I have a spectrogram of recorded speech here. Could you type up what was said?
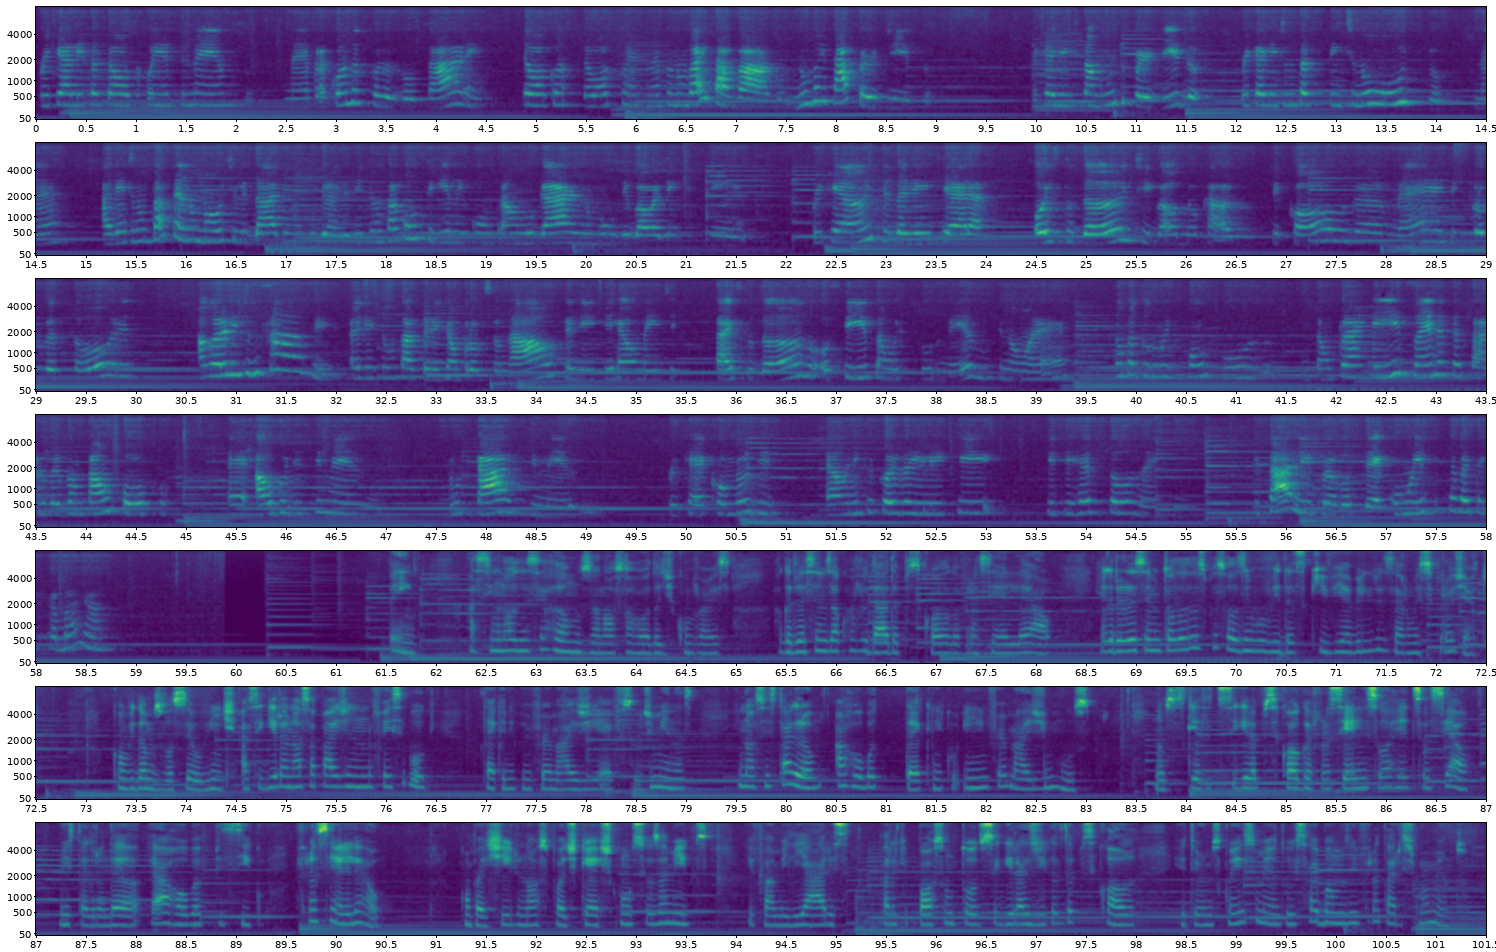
Porque ali está seu autoconhecimento, né? Para quando as coisas voltarem, seu, autoconhecimento não vai estar tá vago, não vai estar tá perdido. Porque a gente está muito perdido porque a gente não está se sentindo útil né? A gente não está tendo uma utilidade muito grande, a gente não está conseguindo encontrar um lugar no mundo igual a gente tinha. Porque antes a gente era o estudante, igual no meu caso, psicóloga, médico, professores. Agora a gente não sabe. A gente não sabe se a gente é um profissional, se a gente realmente está estudando, ou se isso é um estudo mesmo, se não é. Então tá tudo muito confuso. Então, para isso é necessário levantar um pouco é, algo de si mesmo, buscar a si mesmo. Porque é como eu disse, é a única coisa ali que, que te restou, né? Que, que tá ali para você. É com isso que você vai ter que trabalhar. Bem, assim nós encerramos a nossa roda de conversa. Agradecemos a convidada a psicóloga Franciele Leal e agradecemos todas as pessoas envolvidas que viabilizaram esse projeto. Convidamos você, ouvinte, a seguir a nossa página no Facebook, Técnico em Enfermagem EFSU de Minas, e nosso Instagram, arroba Técnico em Enfermagem MUS. Não se esqueça de seguir a psicóloga Franciele em sua rede social. O Instagram dela é arroba psico Franciele Leal. Compartilhe nosso podcast com seus amigos e familiares para que possam todos seguir as dicas da psicóloga e termos conhecimento e saibamos enfrentar este momento.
